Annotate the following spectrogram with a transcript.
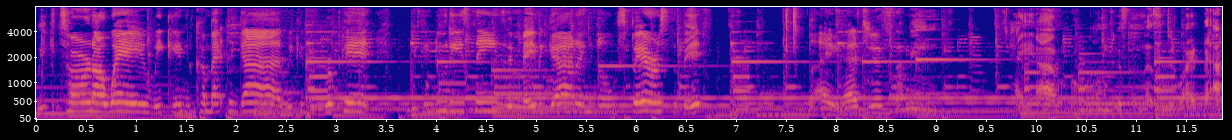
we can turn our way, we can come back to God, we can repent, we can do these things, and maybe God, you know, spare us a bit. But hey, that's just, I mean, hey, I don't know. Right now.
